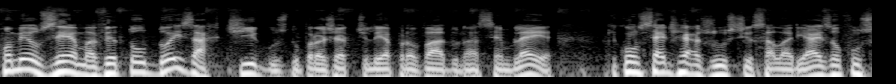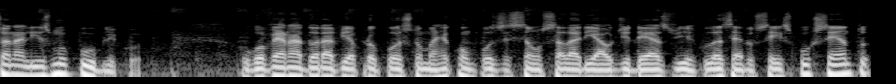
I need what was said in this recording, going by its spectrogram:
Romeu Zema vetou dois artigos do projeto de lei aprovado na Assembleia que concede reajustes salariais ao funcionalismo público. O governador havia proposto uma recomposição salarial de 10,06%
